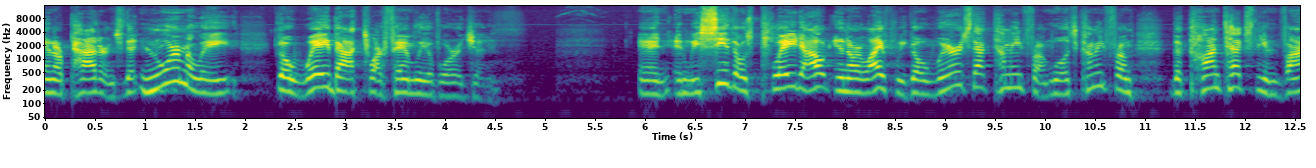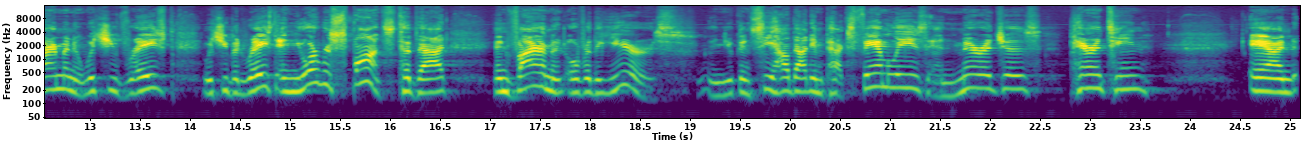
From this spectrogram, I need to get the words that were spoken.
and our patterns that normally go way back to our family of origin and, and we see those played out in our life, we go, where is that coming from? Well, it's coming from the context, the environment in which you've raised, which you've been raised, and your response to that environment over the years. And you can see how that impacts families and marriages, parenting. And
